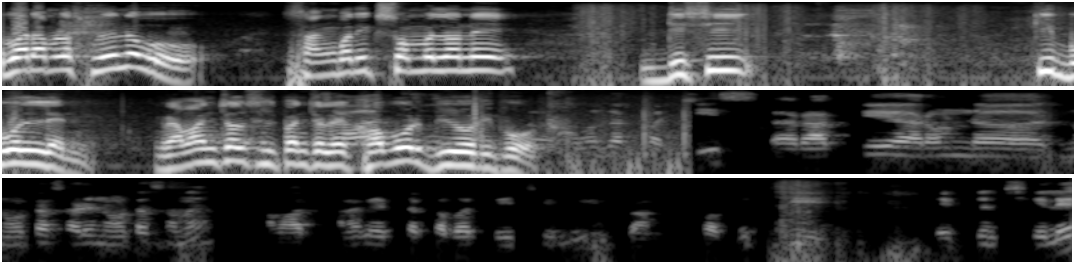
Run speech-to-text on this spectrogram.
এবার আমরা শুনে নেব সাংবাদিক সম্মেলনে ডিসি কি বললেন গ্রামাঞ্চল শিল্পাঞ্চলের খবর ব্যুরো রিপোর্ট दो हजार पच्चीस रात के अराउंड नौटा साढ़े नौटा समय আমার থানাকে একটা খবর পেয়েছিলি ফ্রম পাবলিক কি একজন ছেলে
